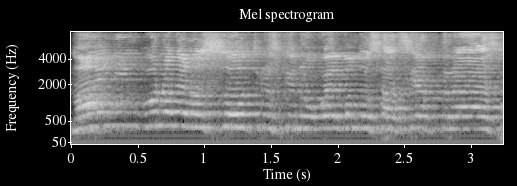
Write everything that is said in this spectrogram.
No hay ninguno de nosotros que no vuelvamos hacia atrás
